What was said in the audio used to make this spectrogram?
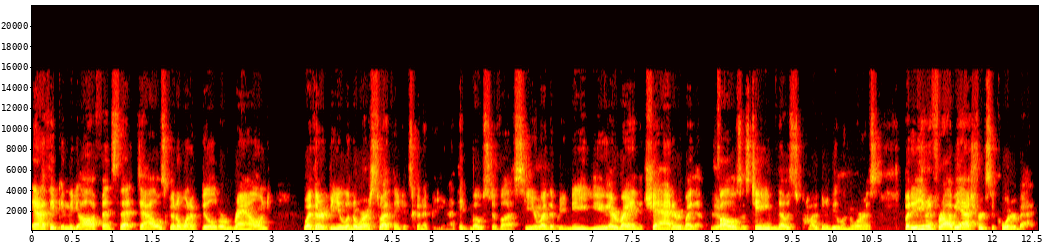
And I think in the offense that Dowell's going to want to build around, whether it be LaNorris, who I think it's going to be, and I think most of us here, whether it be me, you, everybody in the chat, everybody that follows his team, knows it's probably going to be LaNorris. But even if Robbie Ashford's the quarterback,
